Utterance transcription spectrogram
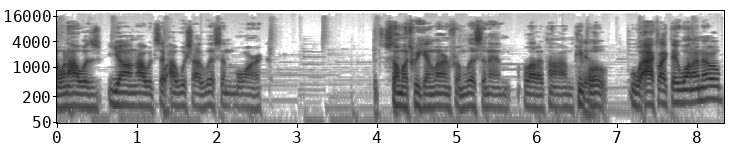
know, when I was young, I would say I wish I listened more. It's so much we can learn from listening. A lot of times, people will act like they want to know,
